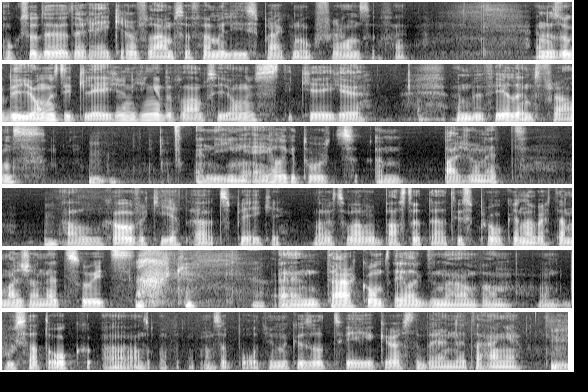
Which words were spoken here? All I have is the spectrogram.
ook zo de, de rijkere Vlaamse familie, die spraken ook Frans. enfin. En dus ook de jongens die het leger in gingen, de Vlaamse jongens, die kregen hun bevelen in het Frans. Mhm. En die gingen eigenlijk het woord een pajonet Hm. al gauw verkeerd uitspreken. Dan werd wel verbasterd uitgesproken en dan werd dat majanet zoiets. Oké. En daar komt eigenlijk de naam van. Want Boes had ook eh, op zijn podium zo twee gekruiste bajonetten hangen. Hm.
